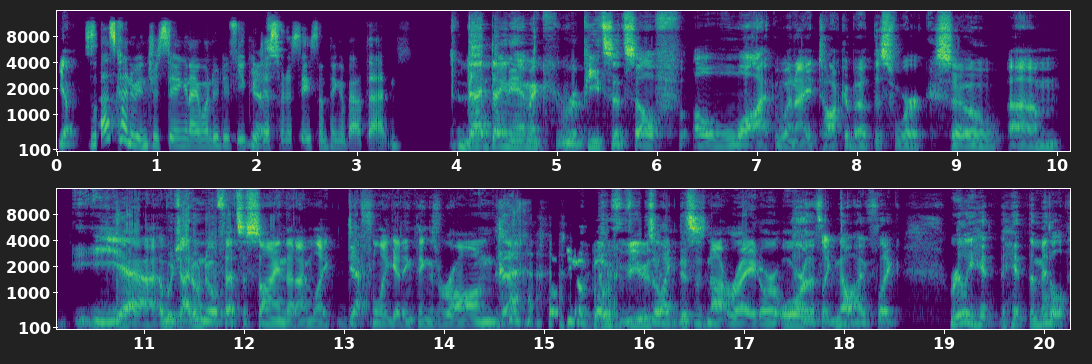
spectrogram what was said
Yep. So that's kind of interesting. And I wondered if you could yes. just sort of say something about that. That dynamic repeats itself a lot when I talk about this work. So, um, yeah, which I don't know if that's a sign that I'm like definitely getting things wrong. That you know, both views are like this is not right, or or that's like no, I've like really hit hit the middle.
